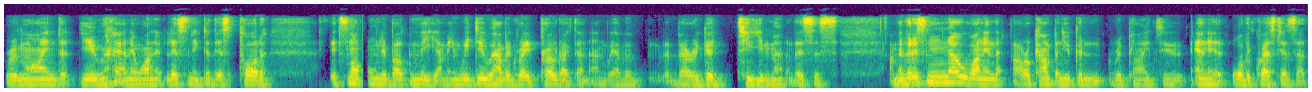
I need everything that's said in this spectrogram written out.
remind you, anyone listening to this pod, it's not only about me. I mean, we do have a great product and, and we have a, a very good team. This is, I mean, there is no one in the, our company who can reply to any all the questions that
